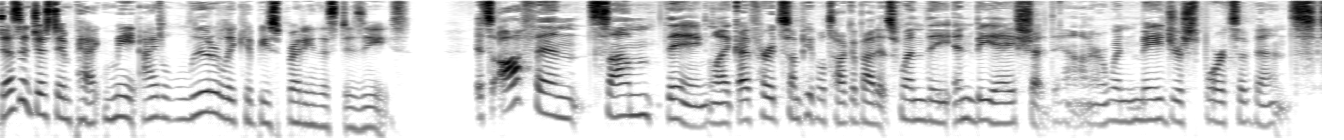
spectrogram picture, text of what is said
doesn't just impact me. I literally could be spreading this disease. It's often something like I've heard some people talk about it's when the NBA shut down or when major sports events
